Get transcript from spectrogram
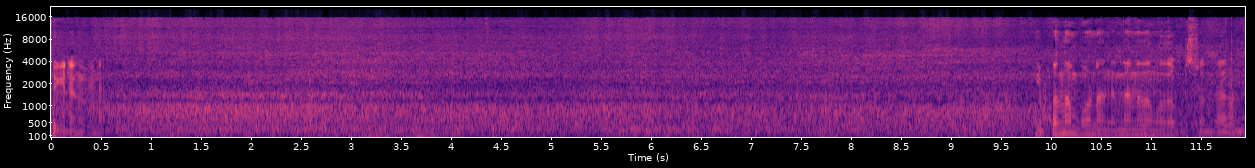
தூக்கிட்டாங்க மீனை இப்போ தான் போனாங்க. அண்ணன் தான் முதல் பிடிச்சிட்டு வந்தாங்க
